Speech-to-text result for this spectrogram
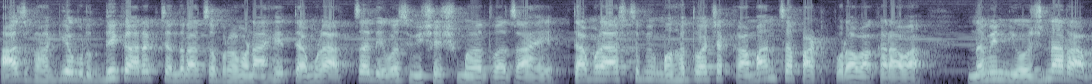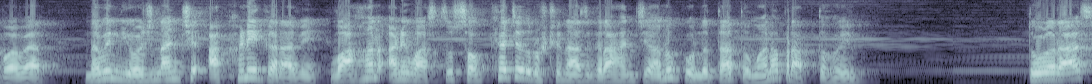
आज भाग्य वृद्धिकारक चंद्राचं भ्रमण आहे. त्यामुळे आजचा दिवस विशेष महत्त्वाचा आहे. त्यामुळे आज तुम्ही महत्त्वाच्या कामांचा पाठपुरावा करावा. नवीन योजना राबवाव्यात. नवीन योजनांची आखणी करावी. वाहन आणि वास्तू सौख्याच्या दृष्टीने आज ग्रहांची अनुकूलता तुम्हाला प्राप्त होईल. तुळरास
